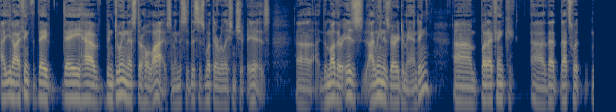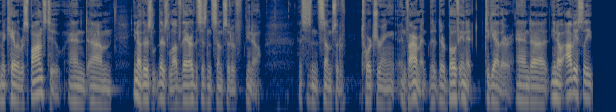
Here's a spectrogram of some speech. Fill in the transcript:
I, you know, I think that they they have been doing this their whole lives. I mean, this is this is what their relationship is. Uh, the mother is Eileen is very demanding, um, but I think uh, that that's what Mikaela responds to, and um, you know, there's there's love there. This isn't some sort of you know, this isn't some sort of torturing environment. They're, they're both in it together, and uh, you know, obviously,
